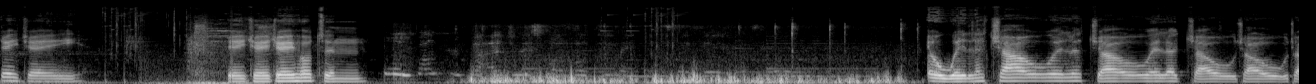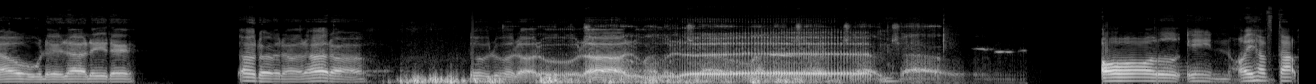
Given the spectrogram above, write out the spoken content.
JJ. JJJ Hudson. Oh, willa ciao, willa ciao, willa ciao, ciao, ciao, le la le le. Da da da da da. Da da da da la. All in. I have that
